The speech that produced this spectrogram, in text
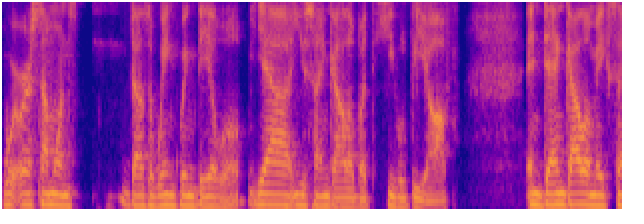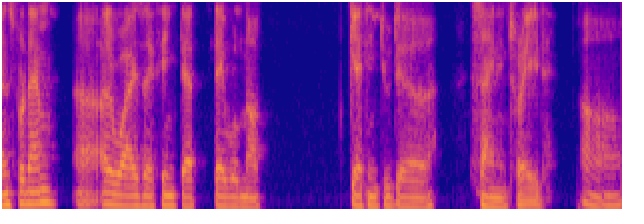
where where someone does a wink wink deal. Well, yeah, you sign Gallo, but he will be off. And then Gallo makes sense for them. Uh, otherwise, I think that they will not get into the sign and trade uh,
